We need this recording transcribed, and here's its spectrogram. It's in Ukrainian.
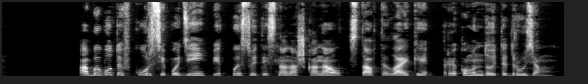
Аби бути в курсі подій, підписуйтесь на наш канал, ставте лайки, рекомендуйте друзям.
